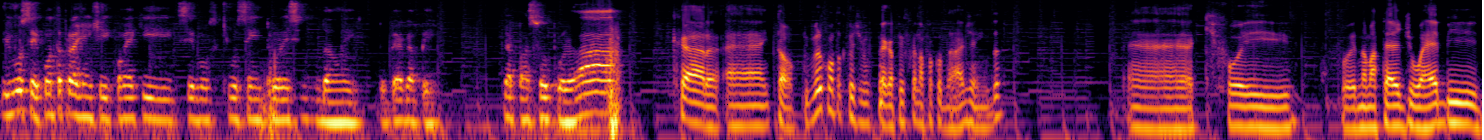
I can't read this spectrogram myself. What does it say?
E você, conta pra gente aí como é que você, que você entrou nesse mundão aí do PHP. Já passou por lá? Cara, é, então, o primeiro contato que eu tive com PHP foi na faculdade ainda é, que foi, foi na matéria de Web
